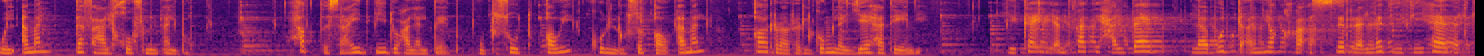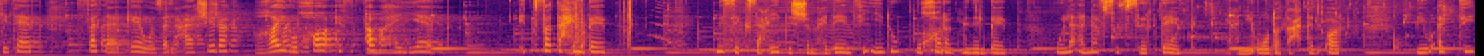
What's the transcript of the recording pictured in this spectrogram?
والأمل دفع الخوف من قلبه. حط سعيد إيده على الباب وبصوت قوي كله ثقة وأمل قرر الجملة إياها تاني. لكي ينفتح الباب لابد أن يقرأ السر الذي في هذا الكتاب فتى جاوز العاشرة غير خائف أو هياب. اتفتح الباب. مسك سعيد الشمعدان في إيده وخرج من الباب ولقى نفسه في سرداب يعني أوضة تحت الأرض. بيؤدي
